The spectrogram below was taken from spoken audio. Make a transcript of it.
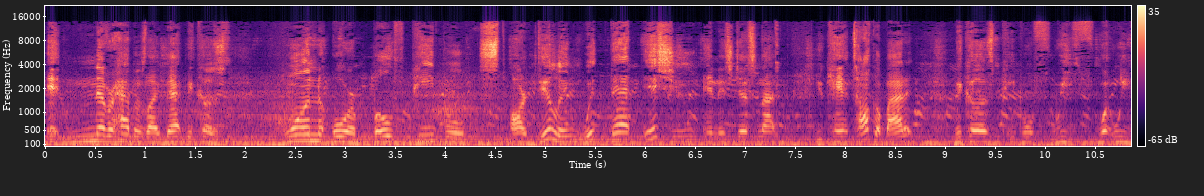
It never happens like that because one or both people are dealing with that issue, and it's just not. You can't talk about it because people we what we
